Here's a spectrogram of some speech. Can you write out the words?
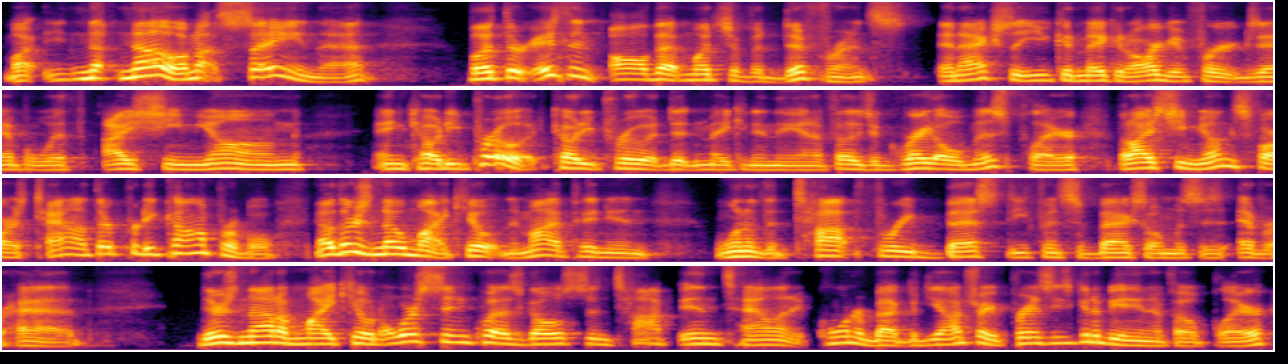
My, no, I'm not saying that, but there isn't all that much of a difference. And actually, you could make an argument, for example, with Isheem Young and Cody Prewitt. Cody Prewitt didn't make it in the NFL. He's a great Ole Miss player, but Isheem Young, as far as talent, they're pretty comparable. Now, there's no Mike Hilton, in my opinion, one of the top three best defensive backs Ole Miss has ever had. There's not a Mike Hilton or Senquez Golston top end talent at cornerback, but Deantre Prince, he's going to be an NFL player.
